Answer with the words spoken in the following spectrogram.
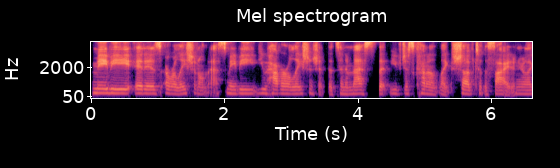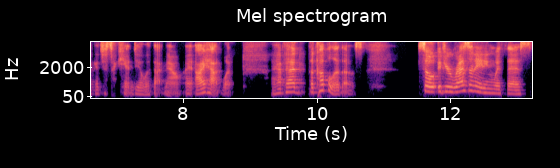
Maybe it is a relational mess. Maybe you have a relationship that's in a mess that you've just kind of like shoved to the side and you're like i just i can't deal with that now. I, I had one I have had a couple of those. So if you're resonating with this,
